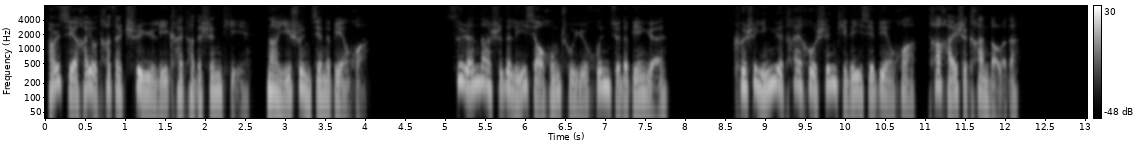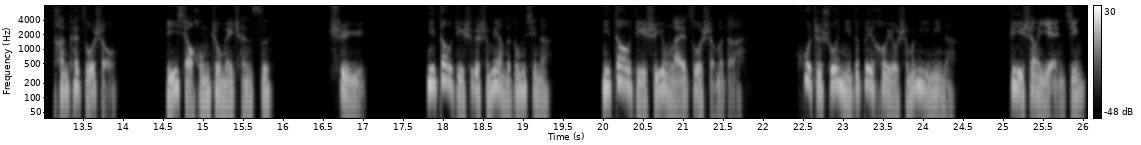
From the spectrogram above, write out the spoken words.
而且还有她在赤玉离开她的身体那一瞬间的变化。虽然那时的李小红处于昏厥的边缘，可是银月太后身体的一些变化，她还是看到了的。摊开左手，李小红皱眉沉思：赤玉，你到底是个什么样的东西呢？你到底是用来做什么的？或者说你的背后有什么秘密呢？闭上眼睛，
